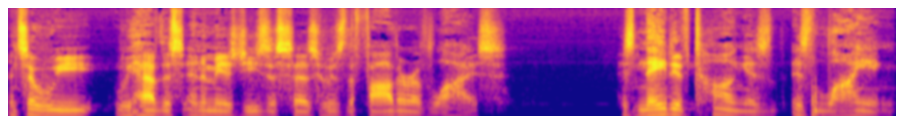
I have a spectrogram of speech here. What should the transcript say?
And so we, we have this enemy, as Jesus says, who is the father of lies. His native tongue is, is lying.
